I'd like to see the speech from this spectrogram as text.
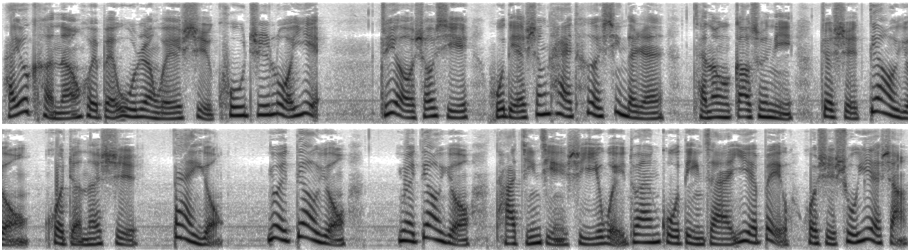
还有可能会被误认为是枯枝落叶。只有熟悉蝴蝶生态特性的人，才能够告诉你这是吊蛹或者呢是带蛹。因为吊蛹，因为吊蛹它仅仅是以尾端固定在叶背或是树叶上，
